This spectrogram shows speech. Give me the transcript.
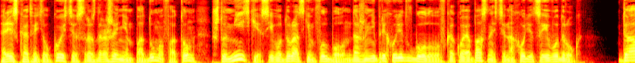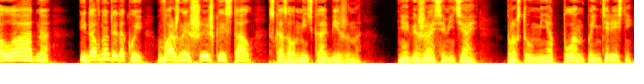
резко ответил Костя с раздражением, подумав о том, что Митьке с его дурацким футболом даже не приходит в голову, в какой опасности находится его друг. «Да ладно! И давно ты такой важной шишкой стал?» — сказал Митька обиженно. «Не обижайся, Митяй. Просто у меня план поинтересней.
